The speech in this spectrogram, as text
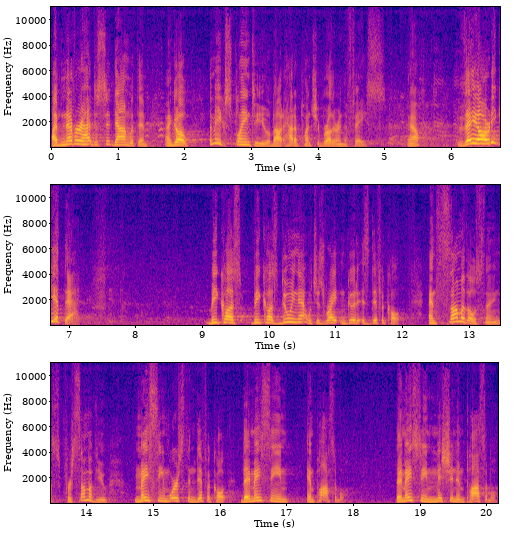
I've never had to sit down with them and go, let me explain to you about how to punch your brother in the face. You know? They already get that. Because, because doing that which is right and good is difficult. And some of those things, for some of you, may seem worse than difficult. They may seem impossible. They may seem mission impossible.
